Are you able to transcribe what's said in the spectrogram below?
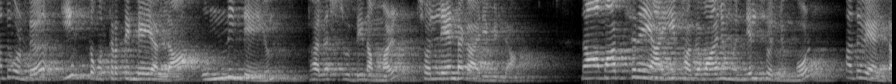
അതുകൊണ്ട് ഈ സ്തോത്രത്തിന്റെയല്ല ഒന്നിന്റെയും ഫലശ്രുതി നമ്മൾ ചൊല്ലേണ്ട കാര്യമില്ല. നാമാർച്ചനയായി ഭഗവാന് മുന്നിൽ ചൊല്ലുമ്പോൾ അത് വേണ്ട.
